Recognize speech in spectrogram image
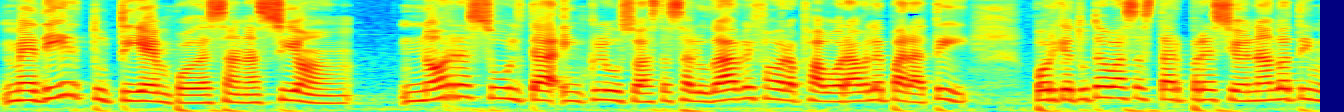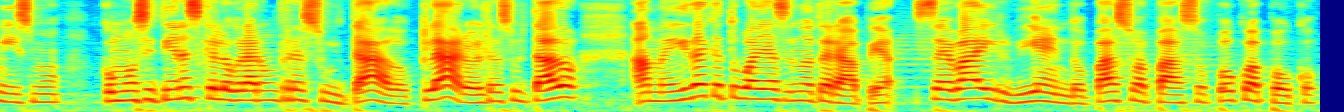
medir tu tiempo de sanación no resulta incluso hasta saludable y favorable para ti, porque tú te vas a estar presionando a ti mismo como si tienes que lograr un resultado. Claro, el resultado, a medida que tú vayas haciendo terapia, se va a ir viendo paso a paso, poco a poco,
